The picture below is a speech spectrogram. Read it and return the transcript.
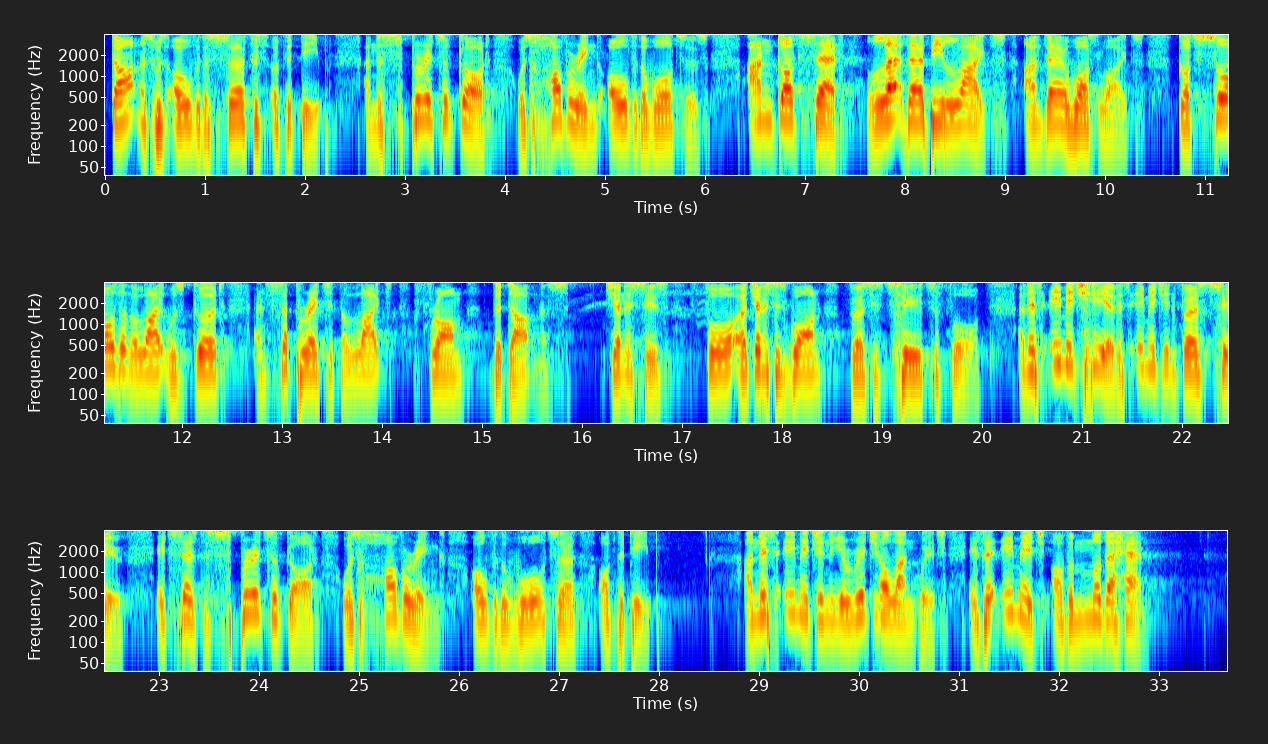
Darkness was over the surface of the deep, and the Spirit of God was hovering over the waters. And God said, Let there be light, and there was light. God saw that the light was good and separated the light from the darkness. Genesis 4, uh, Genesis 1, verses 2 to 4. And this image here, this image in verse 2, it says the Spirit of God was hovering over the water of the deep. And this image in the original language is an image of a mother hen.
